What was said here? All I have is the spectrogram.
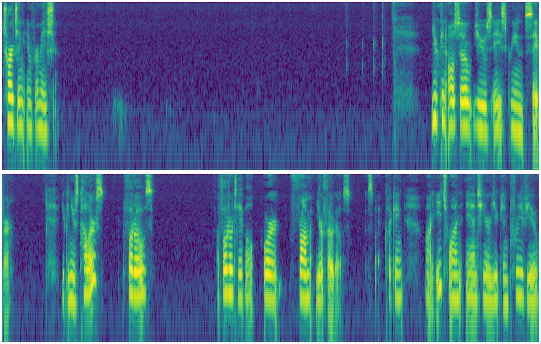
charging information. You can also use a screensaver. You can use colors, photos, a photo table, or from your photos just by clicking on each one and here you can preview.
